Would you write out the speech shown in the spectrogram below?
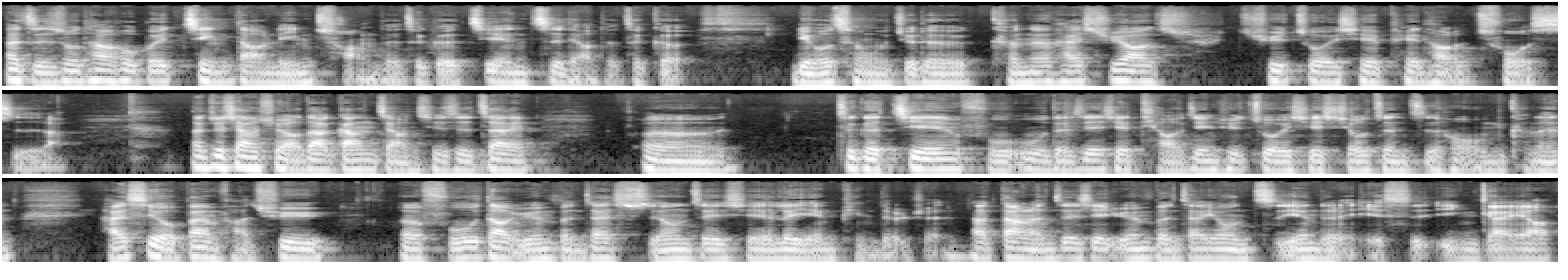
那只是说他会不会进到临床的这个戒烟治疗的这个流程，我觉得可能还需要去做一些配套的措施啦。那就像徐老大刚讲，其实，在呃这个戒烟服务的这些条件去做一些修正之后，我们可能还是有办法去。呃，服务到原本在使用这些类烟品的人，那当然这些原本在用纸烟的人也是应该要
